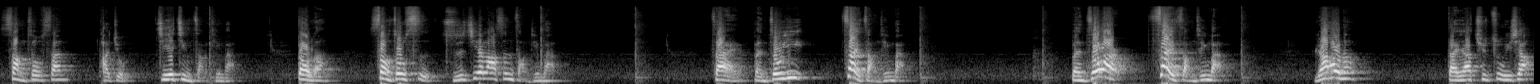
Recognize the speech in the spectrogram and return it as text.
上周三它就接近涨停板，到了上周四直接拉升涨停板，在本周一再涨停板，本周二再涨停板。然后呢，大家去注意一下，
